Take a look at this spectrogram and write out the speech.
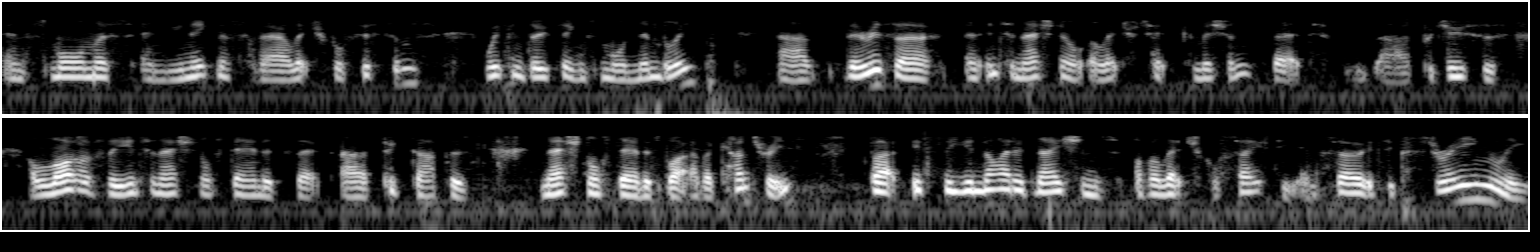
and smallness and uniqueness of our electrical systems, we can do things more nimbly. Uh, there is a, an international electrotech commission that uh, produces a lot of the international standards that are picked up as national standards by other countries, but it's the United Nations of electrical safety, and so it's extremely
